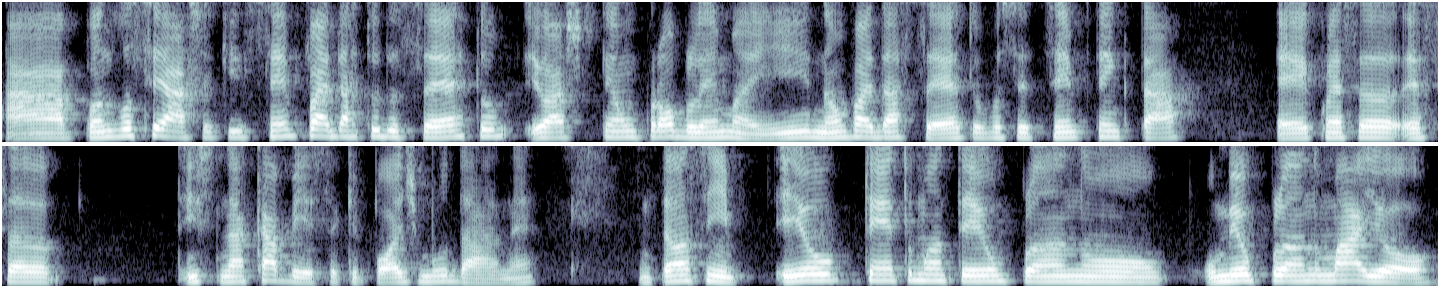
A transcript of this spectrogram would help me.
a, quando você acha que sempre vai dar tudo certo, eu acho que tem um problema aí, não vai dar certo. Você sempre tem que estar tá, é, com essa, essa, isso na cabeça, que pode mudar, né? Então, assim, eu tento manter um plano. O meu plano maior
